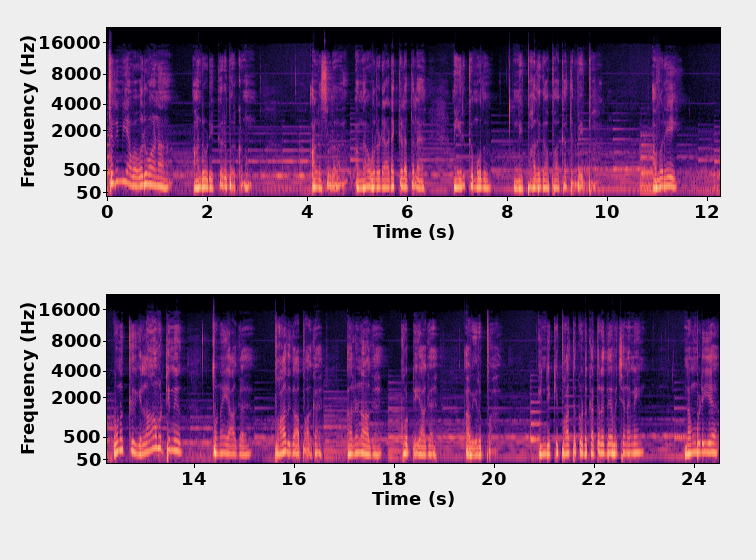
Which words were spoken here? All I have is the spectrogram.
திரும்பி அவள் வருவானா ஆண்டோடைய கருப்பு இருக்கணும். ஆண்டு சொல்கிற அந்த அவருடைய அடைக்கலத்தில் நீ இருக்கும்போது உன்னை பாதுகாப்பாக கத்தர் வைப்பார். அவரே உனக்கு எல்லாவற்றையுமே துணையாக பாதுகாப்பாக அருணாக கோட்டையாக அவர் இருப்பார். இன்றைக்கு பார்த்து கொண்டு கத்திர தேவச்சனமே நம்முடைய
